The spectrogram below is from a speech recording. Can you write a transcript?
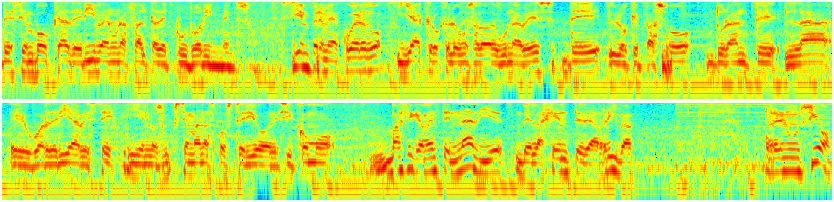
desemboca, deriva en una falta de pudor inmenso. Siempre me acuerdo, y ya creo que lo hemos hablado alguna vez, de lo que pasó durante la eh, guardería ABC y en las semanas posteriores, y cómo básicamente nadie de la gente de arriba renunció.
